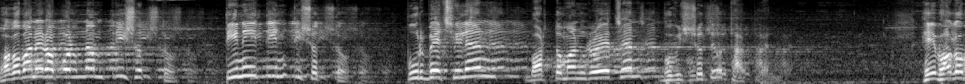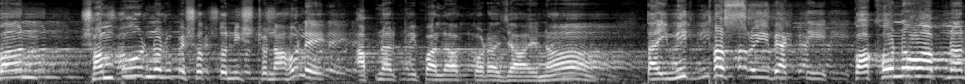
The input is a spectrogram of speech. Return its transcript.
ভগবানের অপর নাম ত্রিসত্য। তিনি তিনটি সত্য। পূর্বে ছিলেন, বর্তমান রয়েছেন, ভবিষ্যতেও থাকবেন। হে ভগবান, সম্পূর্ণরূপে সত্যনিষ্ঠ না হলে আপনার কৃপা লাভ করা যায় না। তাই মিথ্যাশ্রয়ী ব্যক্তি কখনো আপনার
